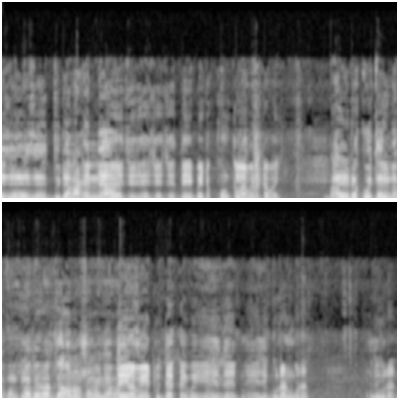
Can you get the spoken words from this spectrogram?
এই দেখি যে দুইটা লাগাই না এই যে এই যে দেই ভাই এটা কোন ক্লাবের এটা ভাই? ভাই এটা কইতারি না কোন ক্লাবের আর দেখানোর সময় নেই আমার দেই আমি একটু দেখাই ভাই এই যে দেন এই যে গুরান গুরান এই যে গুরান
